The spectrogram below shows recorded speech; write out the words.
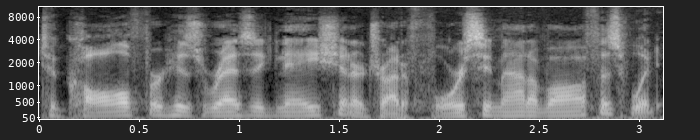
to call for his resignation or try to force him out of office? What?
